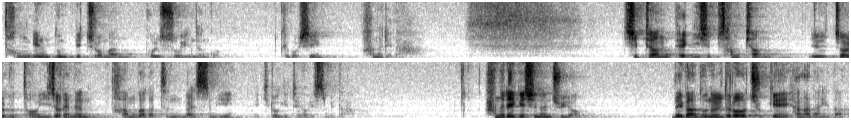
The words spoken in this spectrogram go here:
텅 빈 눈빛으로만 볼 수 있는 곳. 그곳이 하늘이다. 시편 123편 1절부터 2절에는 다음과 같은 말씀이 기록이 되어 있습니다. 하늘에 계시는 주여, 내가 눈을 들어 주께 향하나이다.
